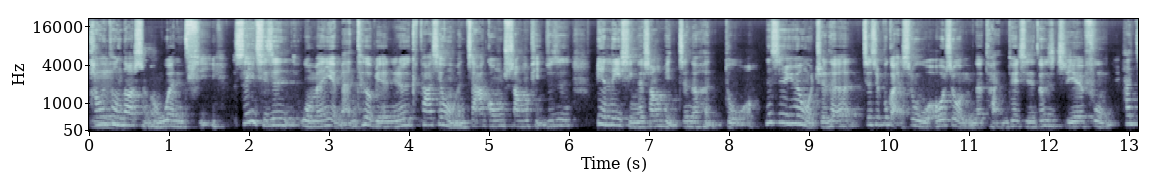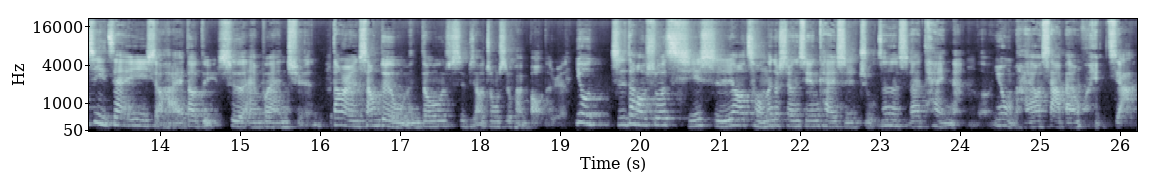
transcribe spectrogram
她会碰到什么问题？嗯、所以其实我们也蛮特别，你会发现我们加工商品就是便利型的商品真的很多。那是因为我觉得，就是不管是我或是我们的团队，其实都是职业妇女，她既在意小孩到底吃的安不安全，当然相对我们都是比较重视环保的人，又知道说，其实要从那个生鲜开始煮，真的实在太。太难了，因为我们还要下班回家，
